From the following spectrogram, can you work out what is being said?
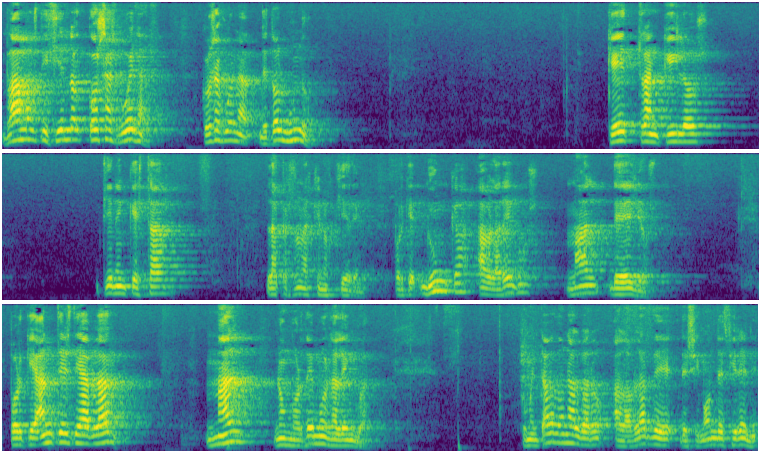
vamos diciendo cosas buenas, cosas buenas de todo el mundo. Qué tranquilos tienen que estar las personas que nos quieren, porque nunca hablaremos mal de ellos. Porque antes de hablar mal nos mordemos la lengua. Comentaba don Álvaro al hablar de, Simón de Cirene,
